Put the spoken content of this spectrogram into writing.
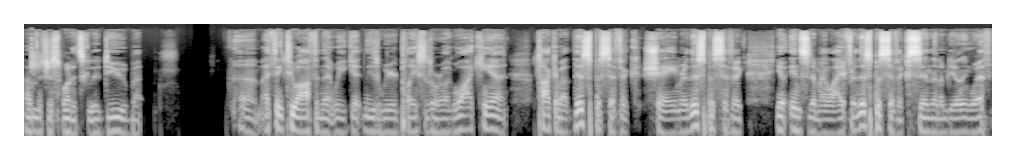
um it's just what it's going to do but um, I think too often that we get in these weird places where we're like, well, I can't talk about this specific shame or this specific, you know, incident in my life or this specific sin that I'm dealing with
